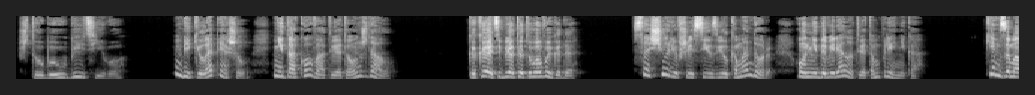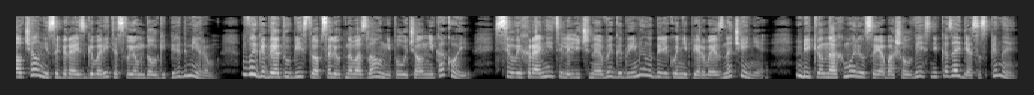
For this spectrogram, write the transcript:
«Чтобы убить его». Бикел опешил. Не такого ответа он ждал. «Какая тебе от этого выгода?» Сощурившись, съязвил командор. Он не доверял ответам пленника. Ким замолчал, не собираясь говорить о своем долге перед миром. Выгоды от убийства абсолютного зла он не получал никакой. С силой хранителя личная выгода имела далеко не первое значение. Бикел нахмурился и обошел вестника, зайдя со спины.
